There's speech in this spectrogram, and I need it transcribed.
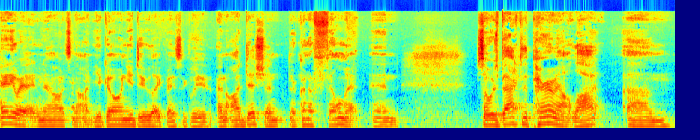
Anyway, no, it's not. You go and you do like basically an audition. They're going to film it, and so it was back to the Paramount lot. Um,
